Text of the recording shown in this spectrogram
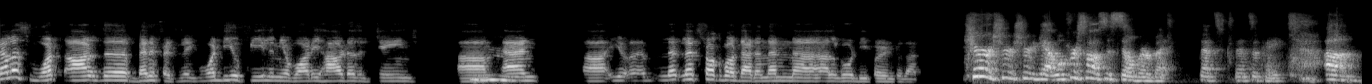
tell us what are the benefits? Like what do you feel in your body? How does it change? Um, mm-hmm. and uh, you know, uh, let, us talk about that and then uh, i'll go deeper into that. Sure sure sure. Yeah well first of all it's silver but that's that's okay. Um,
